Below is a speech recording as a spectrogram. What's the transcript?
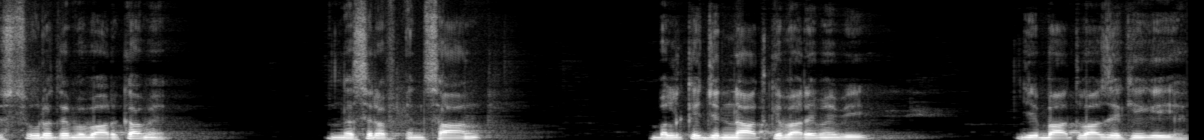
اس صورت مبارکہ میں نہ صرف انسان بلکہ جنات کے بارے میں بھی یہ بات واضح کی گئی ہے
